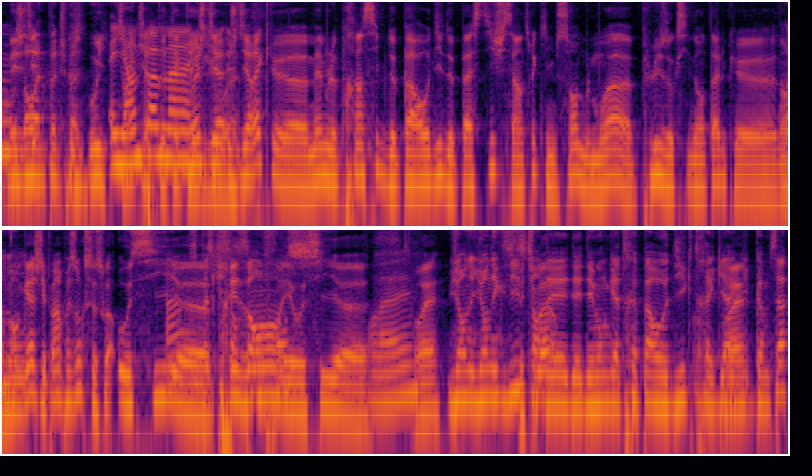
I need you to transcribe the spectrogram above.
oui. Mais je dans dis- One Punch Man. Oui, Et il y a un pas mal. Moi, je, dirais, ouais. je dirais que euh, même le principe de parodie de pastiche, c'est un truc qui me semble, moi, plus occidental que dans Oh le non. manga. J'ai pas l'impression que ce soit aussi Ah. euh, C'est parce en présent France. et aussi. euh, Ouais. Ouais. Il y en, il y en existe hein, vois- des, des- des mangas très parodiques, très gags comme ça.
